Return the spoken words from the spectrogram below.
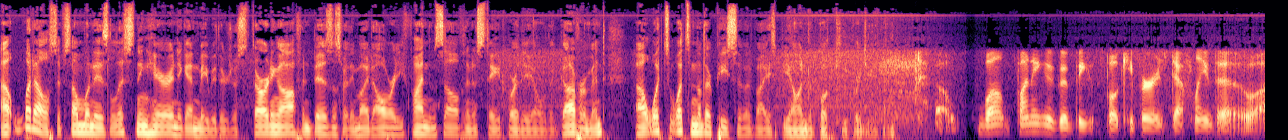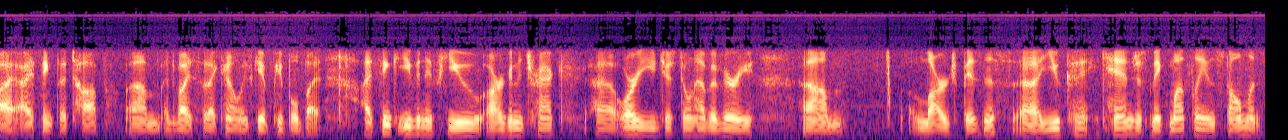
Uh, what else? If someone is listening here, and again, maybe they're just starting off in business, or they might already find themselves in a state where they owe the government, uh, what's what's another piece of advice beyond a bookkeeper? Do you think? Uh, well, finding a good bookkeeper is definitely the I, I think the top um, advice that I can always give people. But I think even if you are going to track, uh, or you just don't have a very um, large business, uh, you can, can just make monthly installments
